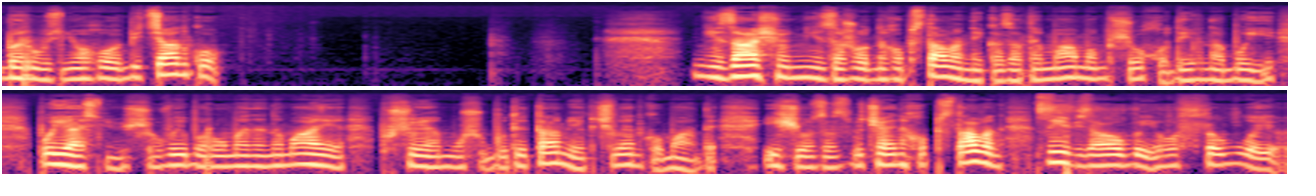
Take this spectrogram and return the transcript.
Беру з нього обіцянку. Ні за що, ні за жодних обставин не казати мамам, що ходив на бої. Пояснюю, що вибору у мене немає, що я мушу бути там як член команди, і що за звичайних обставин не взяв би його з собою.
